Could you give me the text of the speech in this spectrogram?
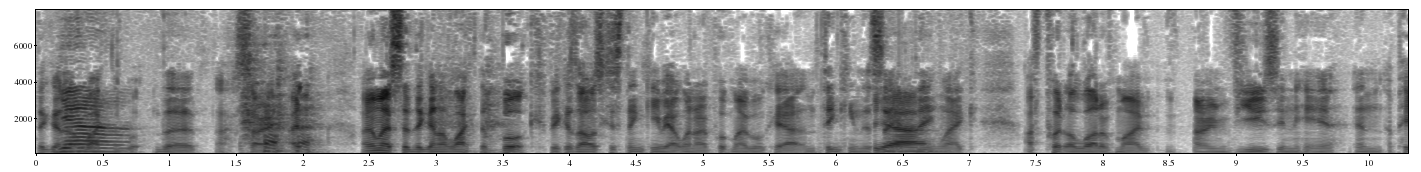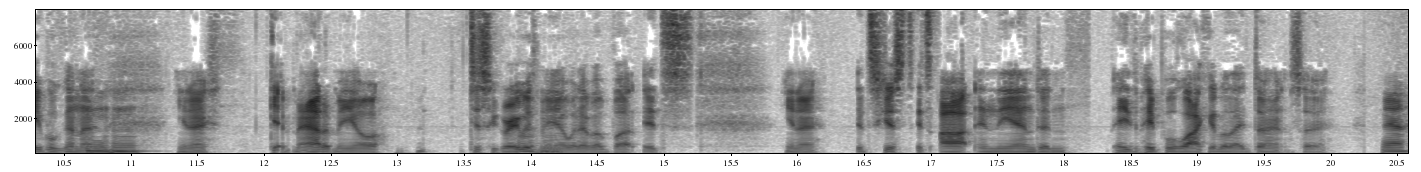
they're gonna yeah. like the, the oh, sorry. I, I almost said they're going to like the book because I was just thinking about when I put my book out and thinking the same yeah. thing. Like I've put a lot of my own views in here, and are people going to, mm-hmm. you know, get mad at me or disagree with mm-hmm. me or whatever? But it's, you know, it's just it's art in the end, and either people like it or they don't. So yeah,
